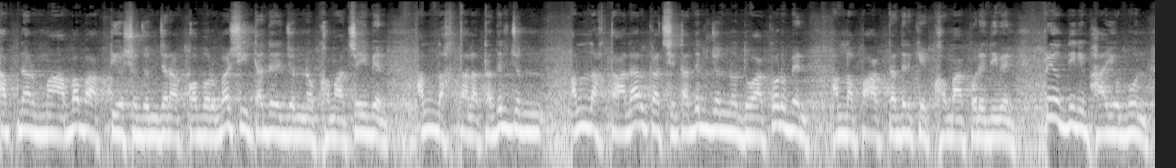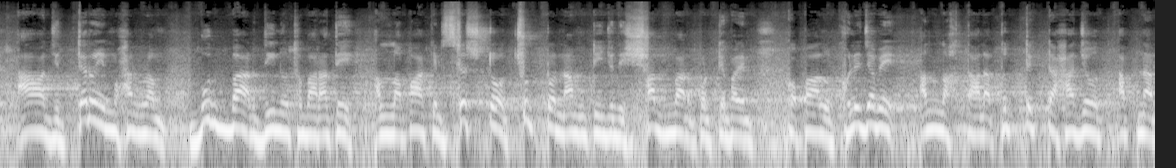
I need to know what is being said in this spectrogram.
আপনার মা, বাবা, আত্মীয় স্বজন যারা কবরবাসী, তাদের জন্য ক্ষমা চাইবেন। আল্লাহ তালা তাদের জন্য, আল্লাহ তালার কাছে তাদের জন্য দোয়া করবেন। আল্লাহ পাক তাদেরকে ক্ষমা করে দিবেন। প্রিয় দিনী ভাই ও বোন, আজ তেরোই মহারম বুধবার দিন অথবা রাতে আল্লাহ পাকের শ্রেষ্ঠ ছোট্ট নামটি যদি সাতবার পড়তে পারেন, কপাল খুলে যাবে। আল্লাহ তালা প্রত্যেকটা হাজত আপনার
